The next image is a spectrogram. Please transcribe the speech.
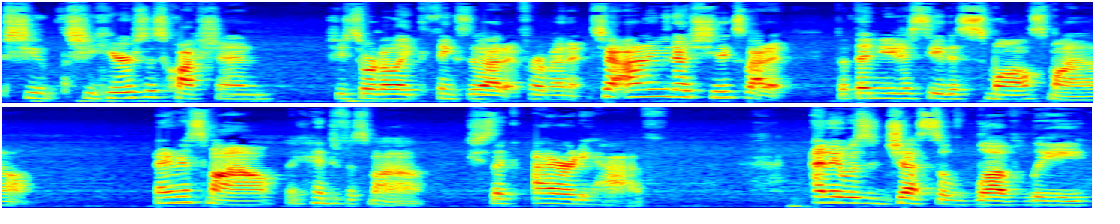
she she hears this question. She sort of like thinks about it for a minute. She, I don't even know if she thinks about it, but then you just see this small smile, not even a smile, a hint of a smile. She's like, I already have, and it was just a lovely,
